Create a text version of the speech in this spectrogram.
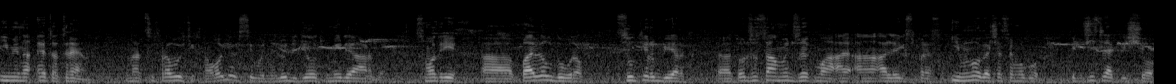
именно этот тренд. На цифровых технологиях сегодня люди делают миллиарды. Смотри, а, Павел Дуров, Цукерберг, тот же самый Джек Ма, а- а- Алиэкспресс. И много сейчас я могу перечислять еще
